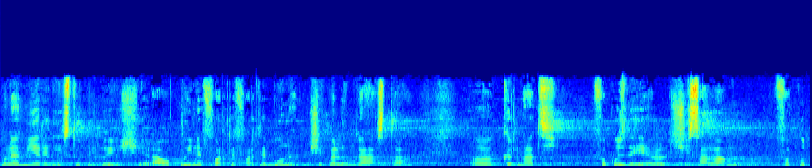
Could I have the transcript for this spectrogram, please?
punea miere din stupii lui și era o pâine foarte, foarte bună. Și pe lângă asta, uh, cârnați făcuți de el și salam făcut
